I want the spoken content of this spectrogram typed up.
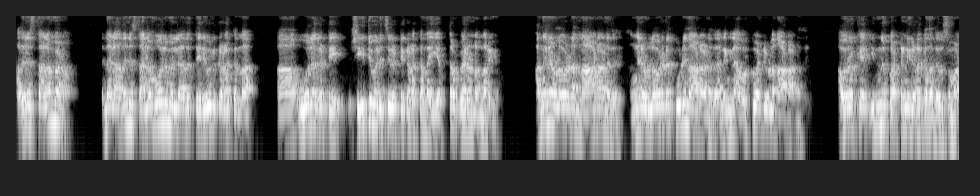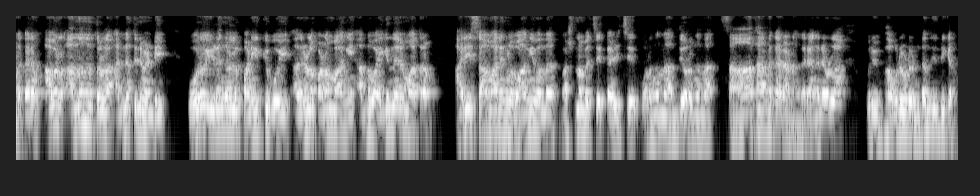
അതിന് സ്ഥലം വേണം. എന്നാൽ അതിന് സ്ഥലം പോലും ഇല്ലാതെ തെരുവിൽ കിടക്കുന്ന ഊല കെട്ടി ഷീറ്റ് വലിച്ചു കെട്ടി കിടക്കുന്ന എത്ര പേരുണ്ടെന്നറിയോ? അങ്ങനെയുള്ളവരുടെ നാടാണിത്. അങ്ങനെയുള്ളവരുടെ കൂടി നാടാണിത്. അല്ലെങ്കിൽ അവർക്ക് വേണ്ടിയുള്ള നാടാണിത്. അവരൊക്കെ ഇന്ന് പട്ടിണി കിടക്കുന്ന ദിവസമാണ്. കാരണം അവർ അന്നന്നത്തുള്ള അന്നത്തിന് വേണ്ടി ഓരോ ഇടങ്ങളിൽ പണിക്ക് പോയി അതിനുള്ള പണം വാങ്ങി അന്ന് വൈകുന്നേരം മാത്രം അരി സാമാനങ്ങൾ വാങ്ങി വന്ന് ഭക്ഷണം വെച്ച് കഴിച്ച് ഉറങ്ങുന്ന അന്തി ഉറങ്ങുന്ന സാധാരണക്കാരാണ്. അവർ അങ്ങനെയുള്ള ഒരു വിഭാഗം ഇവിടെ ഉണ്ടെന്ന് ചിന്തിക്കണം.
